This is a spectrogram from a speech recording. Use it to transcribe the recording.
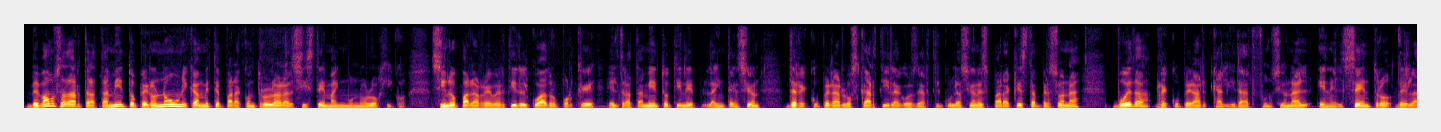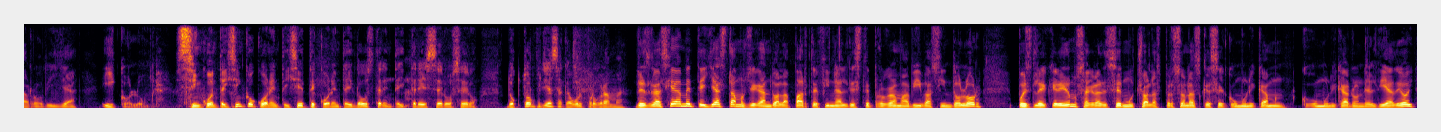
Le vamos a dar tratamiento, pero no únicamente para controlar al sistema inmunológico, sino para revertir el cuadro porque el tratamiento tiene la intención de recuperar los cartílagos de articulaciones para que esta persona pueda recuperar calidad funcional en el centro de la rodilla y columna. 55 47 42 33 00. Doctor, pues ya se acabó el programa. Desgraciadamente ya estamos llegando a la parte final de este programa Viva sin dolor, pues le queremos agradecer mucho a las personas que se comunicaron, comunicaron el día de hoy.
